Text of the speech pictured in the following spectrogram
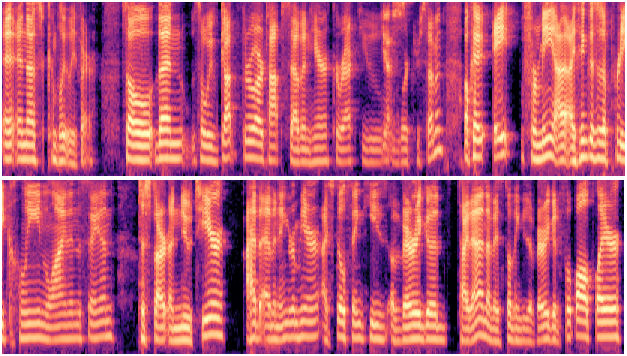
and, and that's completely fair. So then, so we've got through our top seven here, correct? You Yes. worked through seven. Okay, eight for me. I, I think this is a pretty clean line in the sand to start a new tier. I have Evan Engram here. I still think he's a very good tight end, and I still think he's a very good football player.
